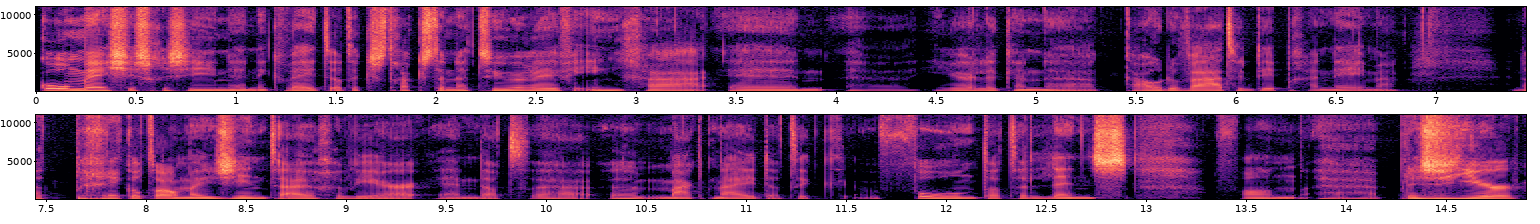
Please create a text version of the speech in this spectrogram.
koolmeesjes gezien en ik weet dat ik straks de natuur even inga en uh, heerlijk een uh, koude waterdip ga nemen. En dat prikkelt al mijn zintuigen weer. En dat eh, eh, maakt mij dat ik voel dat de lens van uh, plezier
